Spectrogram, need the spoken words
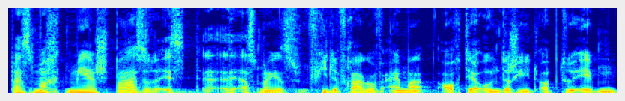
was macht mehr Spaß? Oder ist äh, erstmal jetzt viele Fragen auf einmal auch der Unterschied, ob du eben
